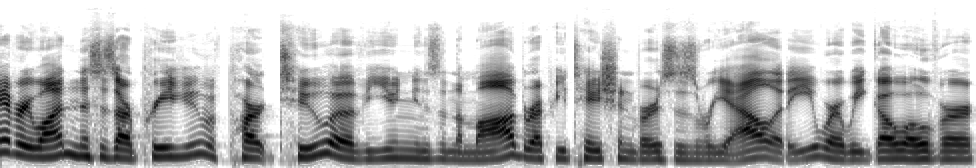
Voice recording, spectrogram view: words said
Hey everyone, this is our preview of part two of Unions and the Mob Reputation versus Reality, where we go over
